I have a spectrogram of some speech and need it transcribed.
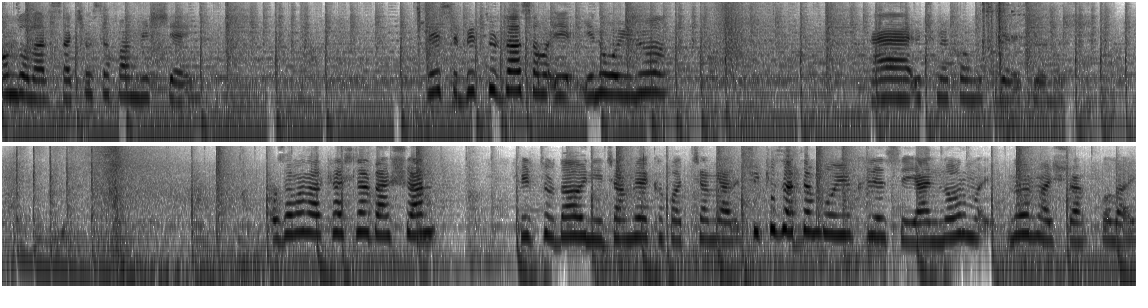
10 dolar saçma sapan bir şey. Neyse bir tur daha sava e, yeni oyunu He 3 mek olması gerekiyormuş. O zaman arkadaşlar ben şu an bir tur daha oynayacağım ve kapatacağım yani. Çünkü zaten bu oyun klasi yani normal normal şu an kolay.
